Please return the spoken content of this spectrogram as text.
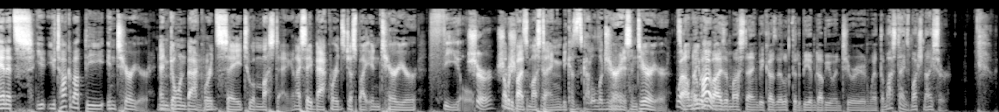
And it's you, you talk about the interior and Mm-hmm. going backwards, say to a Mustang, and I say backwards just by interior feel. Sure, sure, Nobody sure. buys a Mustang because it's got a luxurious interior. That's Well, nobody buy one. buys a Mustang because they looked at a BMW interior and went, "The Mustang's much nicer."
